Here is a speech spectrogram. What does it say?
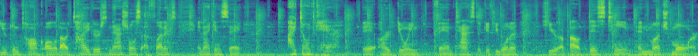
you can talk all about Tigers, Nationals, athletics, and I can say, I don't care. They are doing fantastic. If you want to hear about this team and much more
